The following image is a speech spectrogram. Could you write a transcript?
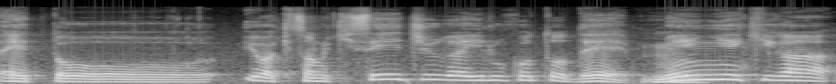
えっと要はその寄生虫がいることで免疫が、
